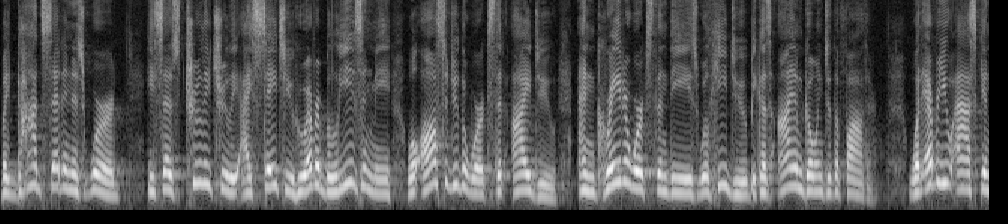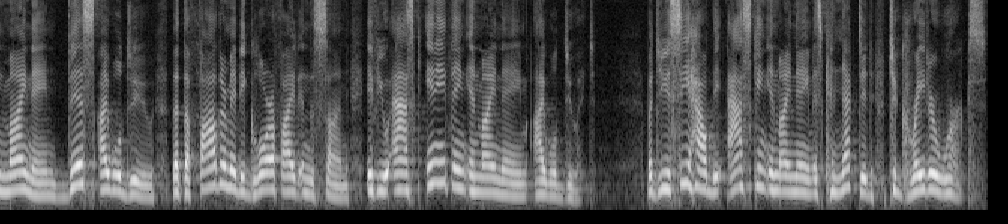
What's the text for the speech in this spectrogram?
But God said in His Word, He says, Truly, truly, I say to you, whoever believes in me will also do the works that I do, and greater works than these will he do, because I am going to the Father. Whatever you ask in my name, this I will do, that the Father may be glorified in the Son. If you ask anything in my name, I will do it. But do you see how the asking in my name is connected to greater works?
